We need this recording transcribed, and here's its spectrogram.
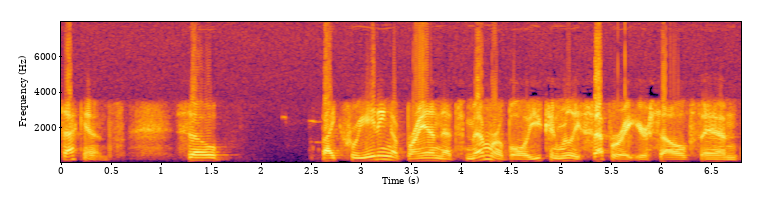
seconds. So by creating a brand that's memorable, you can really separate yourselves and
